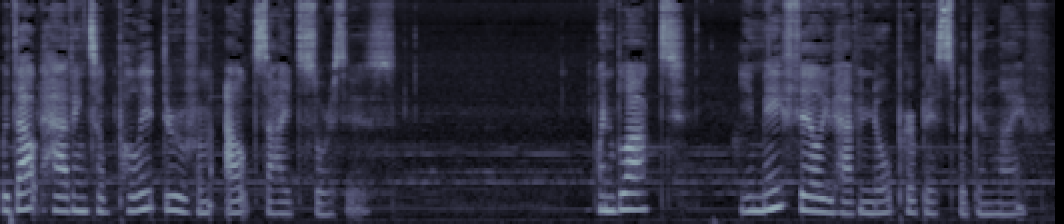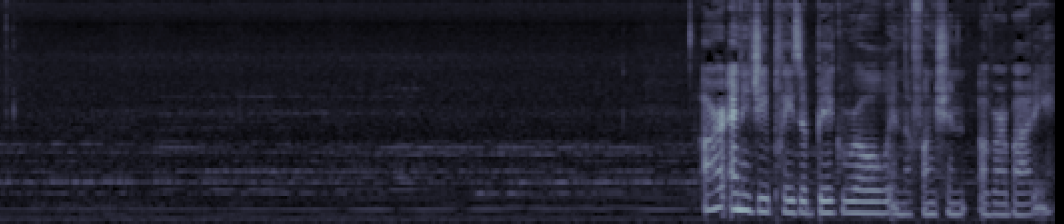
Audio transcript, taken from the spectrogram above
without having to pull it through from outside sources. When blocked, you may feel you have no purpose within life. Our energy plays a big role in the function of our body.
